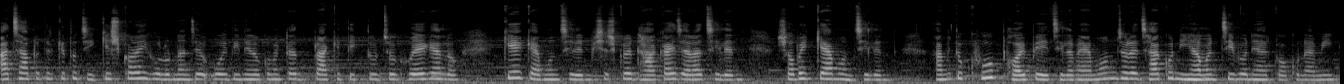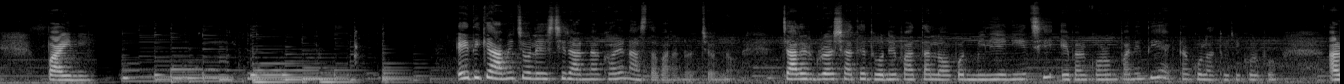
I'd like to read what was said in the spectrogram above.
আচ্ছা আপনাদেরকে তো জিজ্ঞেস করাই হলো না যে ওই দিন এরকম একটা প্রাকৃতিক দুর্যোগ হয়ে গেল। কে কেমন ছিলেন? বিশেষ করে ঢাকায় যারা ছিলেন, সবাই কেমন ছিলেন? আমি তো খুব ভয় পেয়েছিলাম। এমন জোরে ঝাঁকুনি আমার জীবনে আর কখনো আমি পাইনি। এইদিকে আমি চলে এসেছি রান্নাঘরে নাস্তা বানানোর জন্য। চালের গুঁড়ার সাথে ধনে পাতা, লবণ মিলিয়ে নিয়েছি। এবার গরম পানি দিয়ে একটা গোলা তৈরি করব। আর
